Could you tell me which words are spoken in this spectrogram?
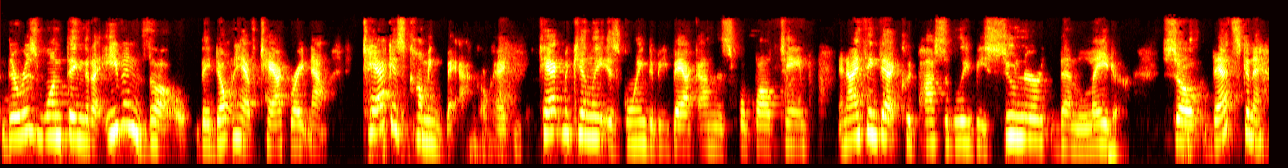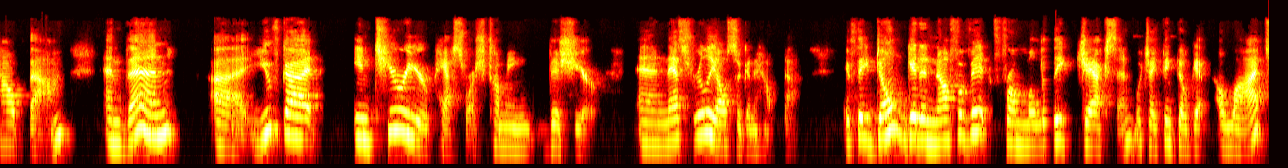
there is one thing that I, even though they don't have Takk right now, Takk is coming back. Okay. Takk McKinley is going to be back on this football team. And I think that could possibly be sooner than later. So that's going to help them. And then uh, you've got interior pass rush coming this year, and that's really also going to help them. If they don't get enough of it from Malik Jackson, which I think they'll get a lot,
